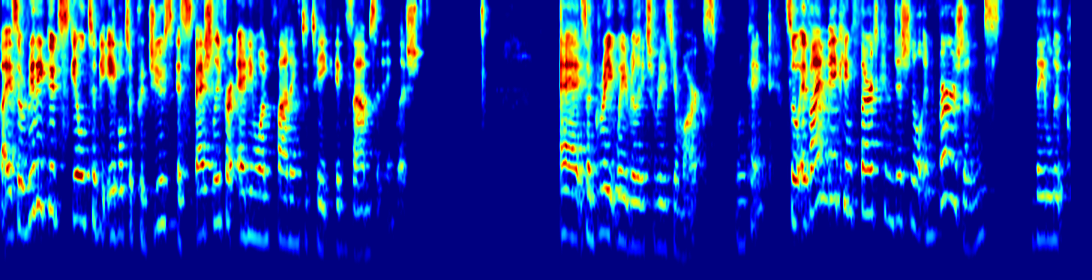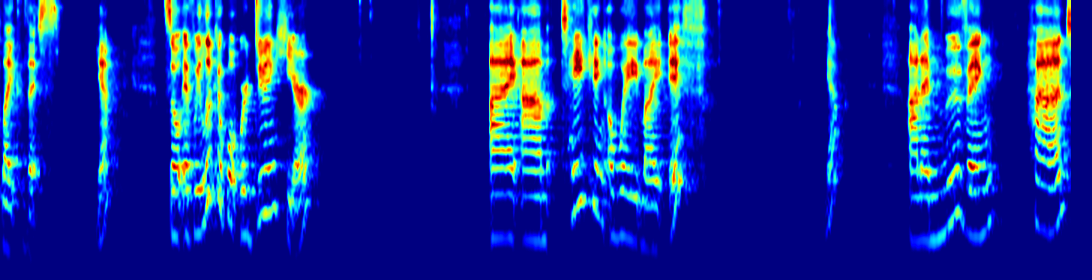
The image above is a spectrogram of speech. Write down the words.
But it's a really good skill to be able to produce, especially for anyone planning to take exams in English. Uh, it's a great way really to raise your marks. Okay, so if I'm making third conditional inversions, they look like this. Yeah. So if we look at what we're doing here, I am taking away my if. Yeah. And I'm moving had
